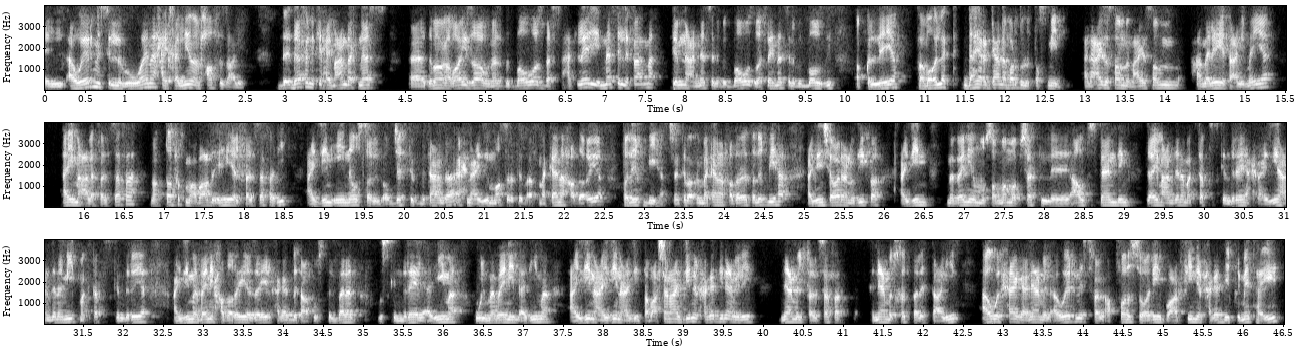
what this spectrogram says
ال awareness اللي جوانا هيخلينا نحافظ عليه. definitely هيبقى عندك ناس دماغها بايظة وناس بتبوظ بس هتلاقي الناس اللي فاهمة تمنع الناس اللي بتبوظ وهتلاقي الناس اللي بتبوظ دي أقلية. فبقول لك ده هيرجعنا برضو للتصميم. أنا عايز أصمم عايز أصمم عملية تعليمية قايمة على فلسفة نتفق مع بعض إيه هي الفلسفة دي عايزين إيه نوصل لل objective بتاعنا ده إحنا عايزين مصر تبقى في مكانة حضارية تليق بيها. عشان تبقى في المكانه الحضاريه تليق بيها عايزين شوارع نظيفة عايزين مباني مصممة بشكل outstanding زي ما عندنا مكتبة اسكندرية إحنا عايزين عندنا 100 مكتبة اسكندرية. عايزين مباني حضارية زي الحاجات بتاعت وسط البلد واسكندرية القديمة والمباني القديمة. عايزين عايزين عايزين. طب عشان عايزين الحاجات دي نعمل إيه؟ نعمل فلسفة نعمل خطة للتعليم. أول حاجة نعمل awareness فالأطفال الصغيرين يبقوا عارفين الحاجات دي قيمتها إيه.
